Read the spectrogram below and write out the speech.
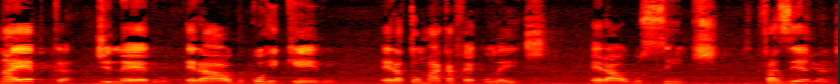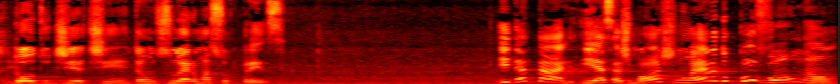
na época de Nero, era algo corriqueiro, era tomar café com leite, era algo simples. Fazia todo dia, todo dia tinha. Então isso não era uma surpresa. E detalhe, e essas mortes não era do povão, não.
